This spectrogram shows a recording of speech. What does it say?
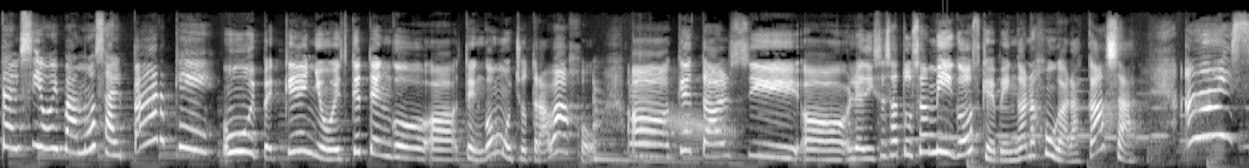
tal si hoy vamos al parque? Uy, pequeño, es que tengo, ah, tengo mucho trabajo. Ah, ¿Qué tal si ah, le dices a tus amigos que vengan a jugar a casa? ¡Ay, sí!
